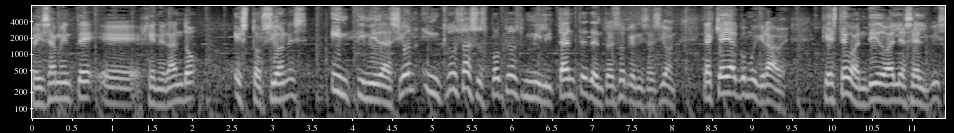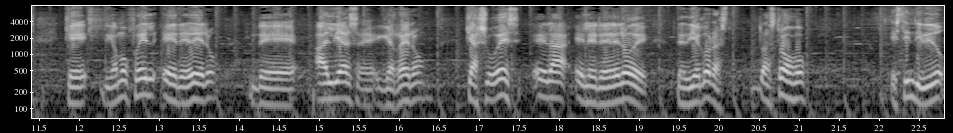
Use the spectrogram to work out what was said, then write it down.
precisamente eh, generando extorsiones, intimidación incluso a sus propios militantes dentro de esa organización. Y aquí hay algo muy grave, que este bandido alias Elvis que digamos fue el heredero de alias eh, Guerrero, que a su vez era el heredero de, Diego Rastrojo, este individuo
